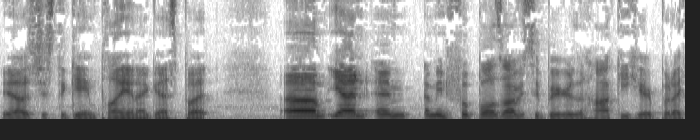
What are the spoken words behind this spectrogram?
yeah, it's just the game playing, I guess. But um, yeah, and, and I mean, football is obviously bigger than hockey here, but I,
